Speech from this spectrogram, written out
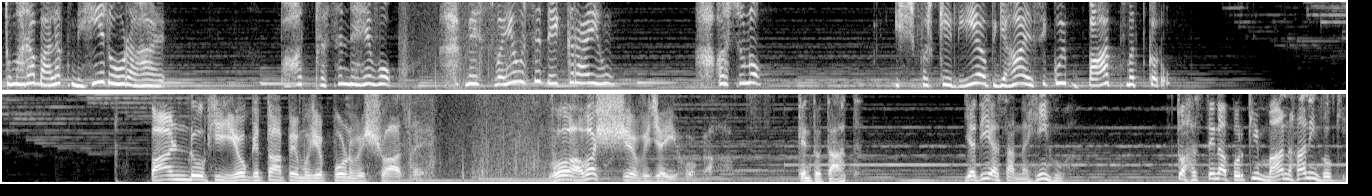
तुम्हारा बालक नहीं रो रहा है। बहुत प्रसन्न है वो। मैं स्वयं उसे देख कर आई हूँ। और सुनो ईश्वर के लिए अब यहाँ ऐसी कोई बात मत करो। पांडु की योग्यता पे मुझे पूर्ण विश्वास है। वो अवश्य विजयी होगा। किंतु तात यदि ऐसा नहीं हुआ तो हस्तिनापुर की मानहानि होगी।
